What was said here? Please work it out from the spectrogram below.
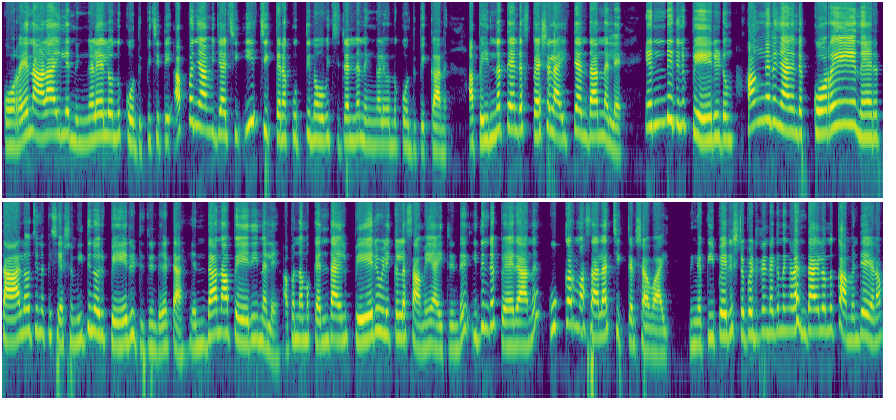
കുറെ നാളായില്ലേ നിങ്ങളെല്ലാം ഒന്ന് കൊതിപ്പിച്ചിട്ട്. അപ്പൊ ഞാൻ വിചാരിച്ച് ഈ ചിക്കനെ കുത്തി നോവിച്ചിട്ട് തന്നെ നിങ്ങളെ ഒന്ന് കൊതിപ്പിക്കാന്ന്. അപ്പൊ ഇന്നത്തെ എന്റെ സ്പെഷ്യൽ ഐറ്റം എന്താന്നല്ലേ? എന്തിതിന് പേരിടും? അങ്ങനെ ഞാൻ എന്റെ കുറേ നേരത്തെ ആലോചനയ്ക്ക് ശേഷം ഇതിനൊരു പേരിട്ടിട്ടുണ്ട് കേട്ടാ. എന്താന്ന് ആ പേരിന്നല്ലേ? അപ്പൊ നമുക്ക് എന്തായാലും പേര് വിളിക്കുള്ള സമയമായിട്ടുണ്ട്. ഇതിന്റെ പേരാണ് കുക്കർ മസാല ചിക്കൻ ഷവായി. നിങ്ങൾക്ക് ഈ പേര് ഇഷ്ടപ്പെട്ടിട്ടുണ്ടെങ്കിൽ നിങ്ങൾ എന്തായാലും ഒന്ന് കമന്റ് ചെയ്യണം.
